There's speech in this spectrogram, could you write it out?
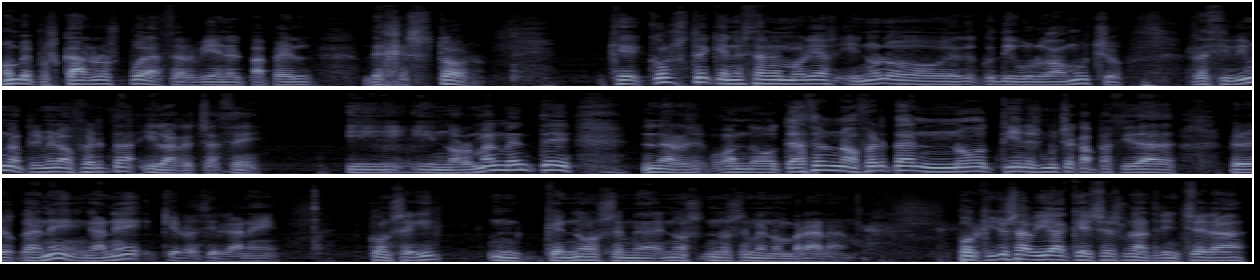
hombre, pues Carlos puede hacer bien el papel de gestor. Que conste que en estas memorias, y no lo he divulgado mucho, recibí una primera oferta y la rechacé. Y, y normalmente la cuando te hacen una oferta no tienes mucha capacidad, pero gané, gané, quiero decir gané, conseguí mm, que no se me, no, no se me nombrara. Porque yo sabía que esa es una trinchera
